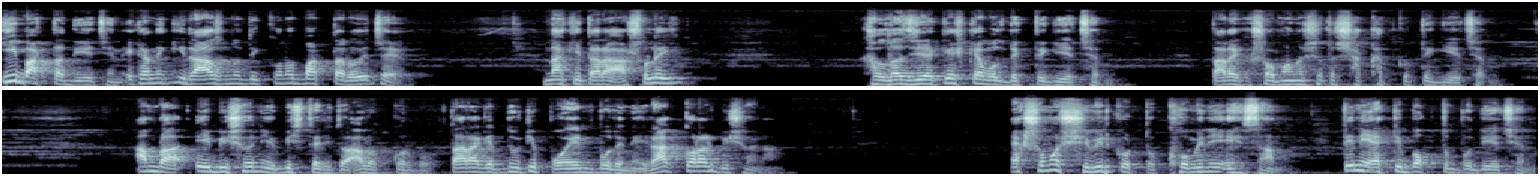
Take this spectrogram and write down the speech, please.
কি বার্তা দিয়েছেন? এখানে কি রাজনৈতিক কোনো বার্তা রয়েছে? নাকি তারা আসলেই খালেদা জিয়াকে কেবল দেখতে গিয়েছেন? তারেক সমানের সাথে সাক্ষাৎ করতে গিয়েছেন। আমরা এই বিষয় নিয়ে বিস্তারিত আলোপ করব। তার আগে দুটি পয়েন্ট বলে নেই। রাগ করার বিষয় না। একসময় শিবির করত খমিনী এহসান। তিনি একটি বক্তব্য দিয়েছেন।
